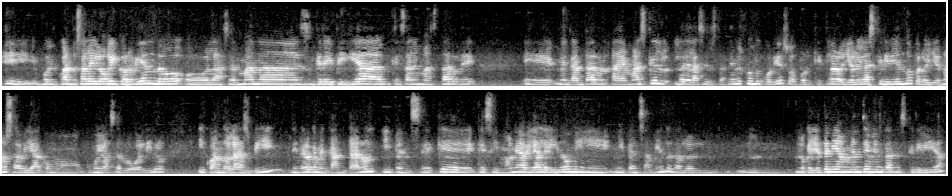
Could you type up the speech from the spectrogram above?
Y pues cuando sale Logi corriendo, o las hermanas Grape y Gyal, que salen más tarde, eh, me encantaron. Además que lo de las ilustraciones fue muy curioso, porque claro, yo lo iba escribiendo, pero yo no sabía cómo, cómo iba a ser luego el libro. Y cuando las vi, primero que me encantaron y pensé que, que Simone había leído mi, mi pensamiento, o sea, lo, lo que yo tenía en mente mientras escribía,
